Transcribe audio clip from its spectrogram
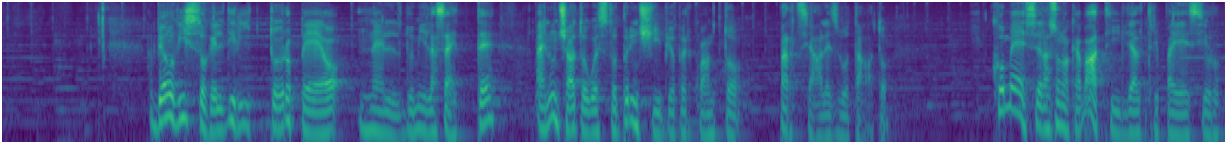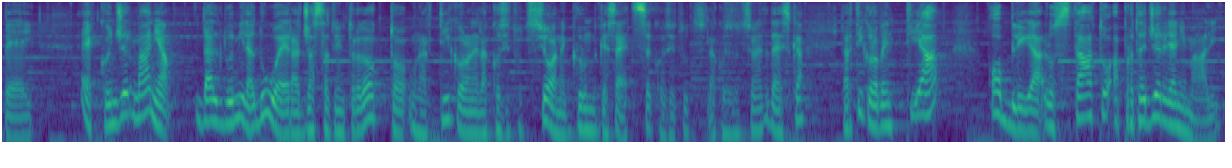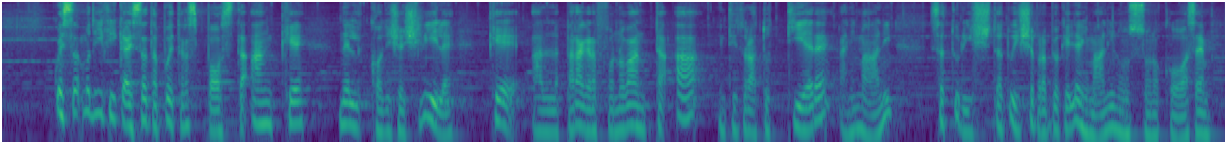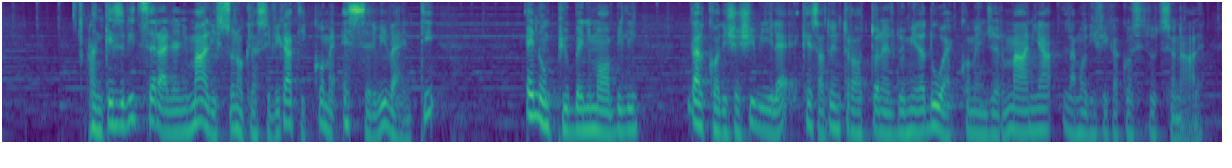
abbiamo visto che il diritto europeo nel 2007 ha enunciato questo principio per quanto parziale e svuotato. Come se la sono cavati gli altri paesi europei? Ecco, in Germania dal 2002 era già stato introdotto un articolo nella Costituzione, Grundgesetz, la Costituzione tedesca, l'articolo 20a obbliga lo Stato a proteggere gli animali. Questa modifica è stata poi trasposta anche nel codice civile che al paragrafo 90a, intitolato Tiere, animali, statuisce, proprio che gli animali non sono cose. Anche in Svizzera gli animali sono classificati come esseri viventi e non più beni mobili, dal codice civile che è stato introdotto nel 2002, come in Germania la modifica costituzionale.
